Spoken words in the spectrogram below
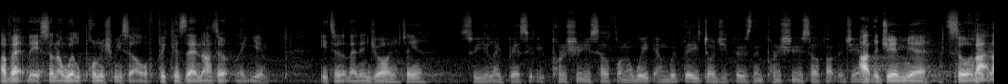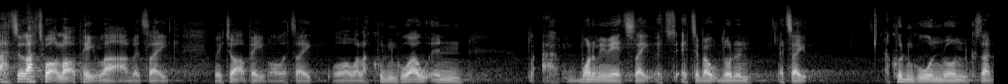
I've ate this and I will punish myself because then I don't like you, you don't then enjoy it, do you? So you're like basically punishing yourself on a weekend with these dodgy foods, then punishing yourself at the gym. At the gym, yeah. So that, that's that's what a lot of people have. It's like when you talk to people, it's like, oh well, I couldn't go out and one of my mates like it's it's about running. It's like I couldn't go and run because I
